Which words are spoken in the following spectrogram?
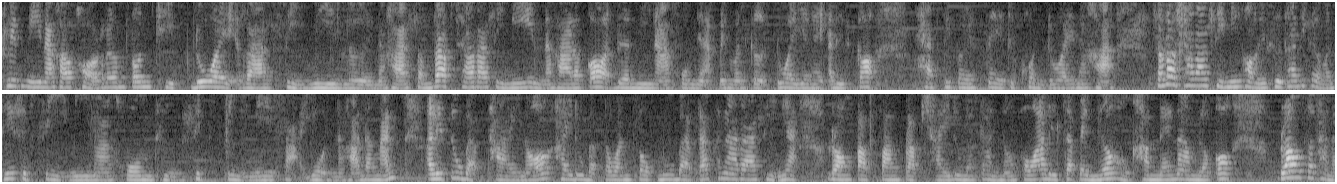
คลิปนี้นะคะขอเริ่มต้นคลิปด้วยราศีมีนเลยนะคะสำหรับชาวราศีมีนนะคะ แล้วก็เดือนมีนาคมเนี่ยเป็นวันเกิดด้วยยังไงอลิสก็แฮปปี้เบิร์ a เดย์ทุกคนด้วยนะคะสำหรับชาวราศีมีนของนี่คือท่านที่เกิดวันที่ 14 มีนาคมถึง 14 เมษายนนะคะ ดังนั้นอลิสดูแบบไทยเนาะใครดูแบบตะวันตกดูแบบลัคนาราศีเนี่ยลองปรับฟังปรับใช้ดูแล้วกันเนาะเพราะว่าอลิสจะเป็นเรื่องของคำแนะนำแล้วก็ เล่าสถาน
